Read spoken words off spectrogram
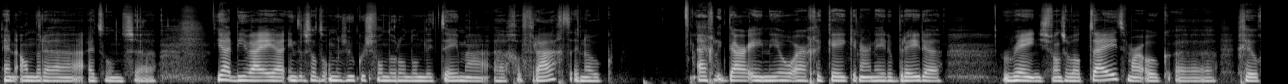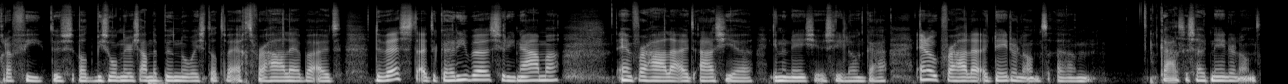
En anderen uit ons, uh, ja, die wij uh, interessante onderzoekers vonden rondom dit thema gevraagd. En ook eigenlijk daarin heel erg gekeken naar een hele brede range van zowel tijd, maar ook uh, geografie. Dus wat bijzonder is aan de bundel is dat we echt verhalen hebben uit de West, uit de Cariben, Suriname. En verhalen uit Azië, Indonesië, Sri Lanka. En ook verhalen uit Nederland. Um, casus uit Nederland.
